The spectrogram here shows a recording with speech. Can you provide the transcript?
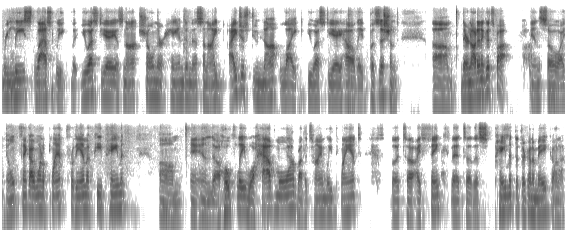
release last week. But USDA has not shown their hand in this, and I I just do not like USDA how they positioned. Um, they're not in a good spot, and so I don't think I want to plant for the MFP payment. Um, and uh, hopefully we'll have more by the time we plant. But uh, I think that uh, this payment that they're going to make on a,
